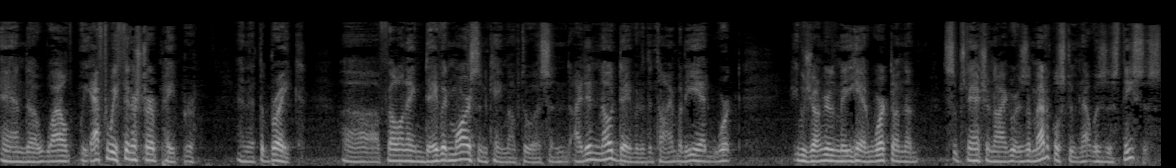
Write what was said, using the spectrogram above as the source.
And uh, while we, after we finished our paper, and at the break, a fellow named David Marsden came up to us, and I didn't know David at the time, but he had worked. He was younger than me. He had worked on the substantia nigra as a medical student. That was his thesis,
